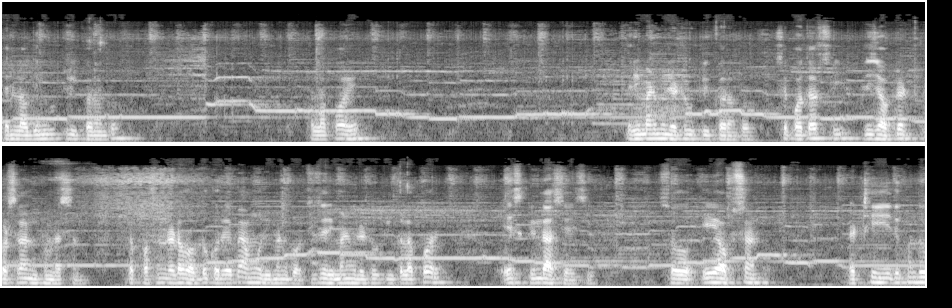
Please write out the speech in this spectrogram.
देन लॉगिन को क्लिक करूँ कलापर रिमाइंड मी लेटर को क्लिक करूँ से पचारे प्लीज अपडेट पर्सनल इनफर्मेसन तो पर्सनल डाटा अपडेट करने आम रिमाइंड कर रिमाइंड मी लेटर को क्लिक कलापर ए स्क्रीन आसी जाए सो ये ऑप्शन ଏଠି ଦେଖନ୍ତୁ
